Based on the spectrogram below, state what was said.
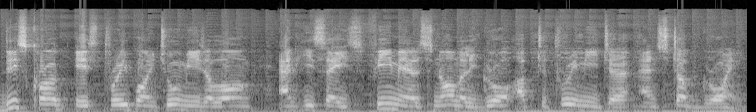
This crab is 3.2 meter long and he says females normally grow up to 3 meter and stop growing.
